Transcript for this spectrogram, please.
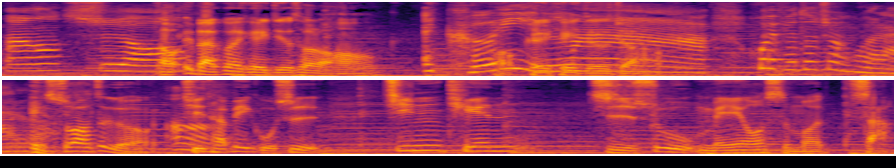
啊，是哦。哦，一百块可以接受了哈。哎，可以，可以，可以接受啊。会费都赚回来了。哎，说到这个，其实台北股市今天指数没有什么涨，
